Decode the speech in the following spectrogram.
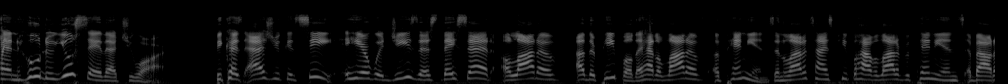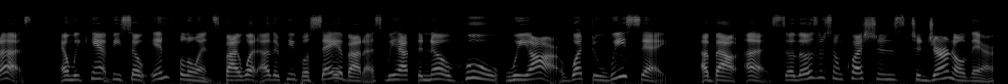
And who do you say that you are? Because as you can see here with Jesus, they said a lot of other people. They had a lot of opinions. And a lot of times people have a lot of opinions about us. And we can't be so influenced by what other people say about us. We have to know who we are. What do we say about us? So those are some questions to journal there.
